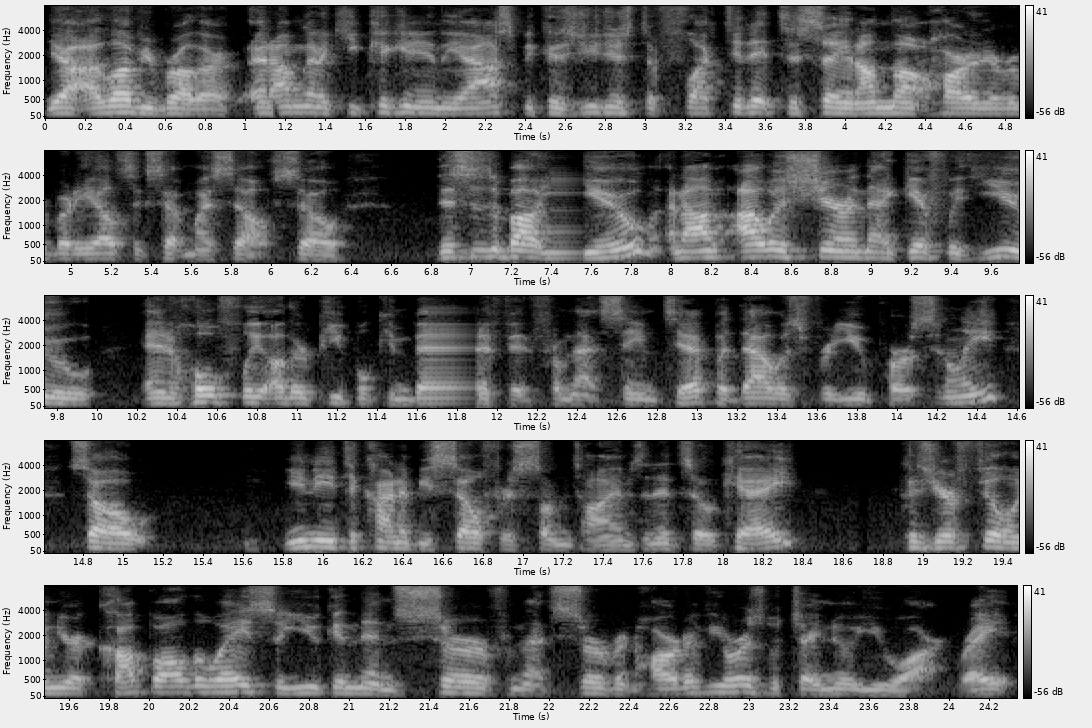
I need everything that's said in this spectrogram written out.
Yeah, I love you, brother. And I'm going to keep kicking you in the ass because you just deflected it to saying I'm not hard on everybody else except myself. So this is about you. And I'm, I was sharing that gift with you, and hopefully other people can benefit from that same tip. But that was for you personally. So you need to kind of be selfish sometimes, and it's okay because you're filling your cup all the way so you can then serve from that servant heart of yours, which I know you are, right?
